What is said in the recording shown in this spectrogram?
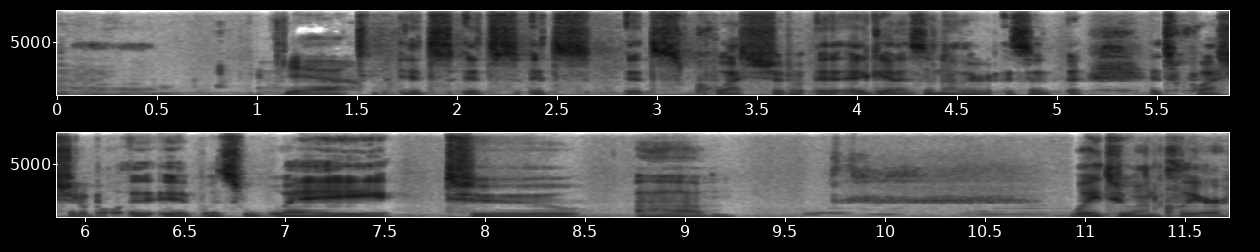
Uh, yeah, it's it's it's it's questionable. Again, it's another. It's a it's questionable. It, it was way too um, way too unclear.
